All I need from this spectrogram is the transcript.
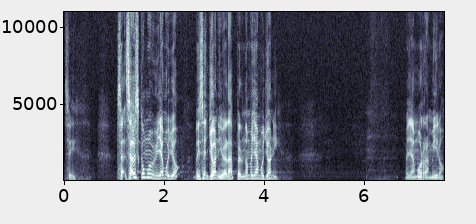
Sí. ¿Sabes cómo me llamo yo? Me dicen Johnny, ¿verdad? Pero no me llamo Johnny. Me llamo Ramiro.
